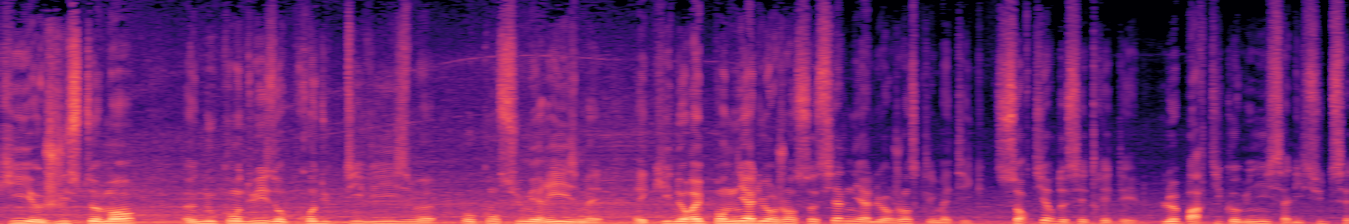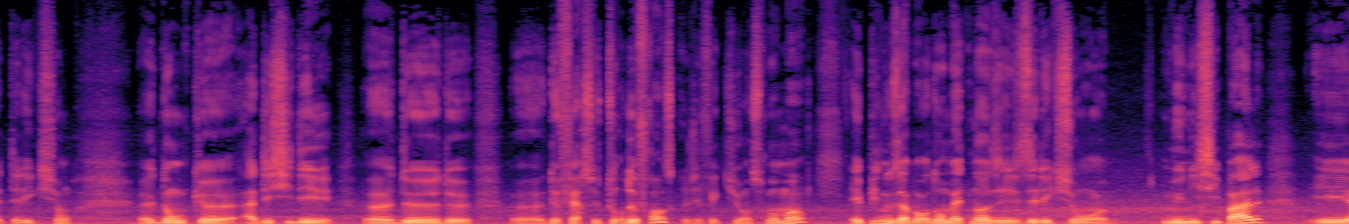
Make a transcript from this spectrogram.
qui euh, justement euh, nous conduisent au productivisme, au consumérisme et, qui ne répondent ni à l'urgence sociale ni à l'urgence climatique. Sortir de ces traités. Le Parti communiste, à l'issue de cette élection, euh, donc, a décidé de, de, faire ce tour de France que j'effectue en ce moment. Et puis nous abordons maintenant les élections municipales. Et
